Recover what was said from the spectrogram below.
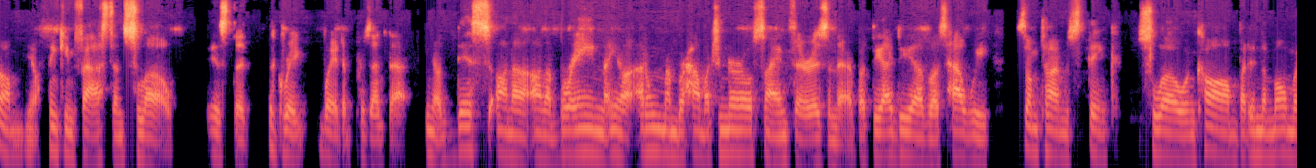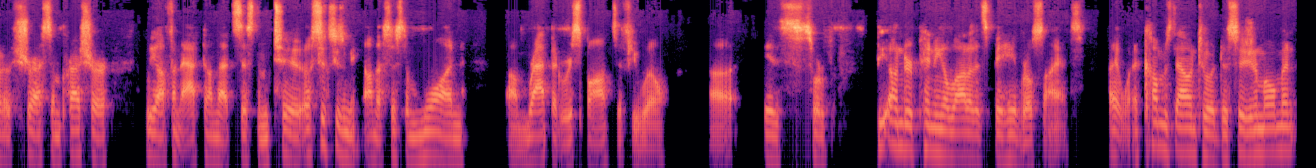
um, you know, Thinking Fast and Slow is the, the great way to present that. You know, this on a, on a brain, you know, I don't remember how much neuroscience there is in there, but the idea of us, how we sometimes think slow and calm, but in the moment of stress and pressure, we often act on that system two, excuse me, on the system one, um, rapid response, if you will, uh, is sort of the underpinning a lot of this behavioral science. Right? When it comes down to a decision moment,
